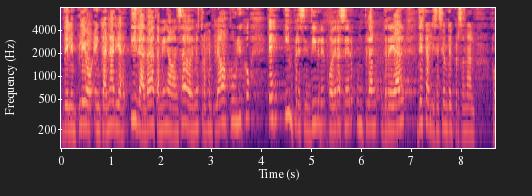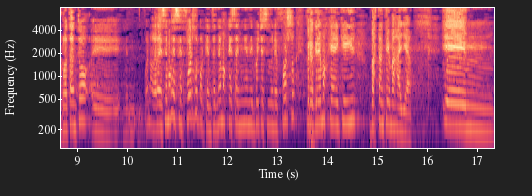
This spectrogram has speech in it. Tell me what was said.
del empleo en Canarias y la edad también avanzada de nuestros empleados públicos, es imprescindible poder hacer un plan real de estabilización del personal. Por lo tanto, eh, bueno, agradecemos ese esfuerzo porque entendemos que esa enmienda de ha sido un esfuerzo, pero creemos que hay que ir bastante más allá. Eh,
